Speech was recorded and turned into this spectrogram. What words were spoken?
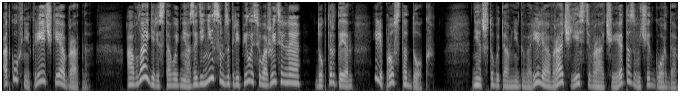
от кухни к речке и обратно. А в лагере с того дня за Денисом закрепилась уважительная «доктор Дэн» или просто «док». Нет, что бы там ни говорили, а врач есть врач, и это звучит гордо.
